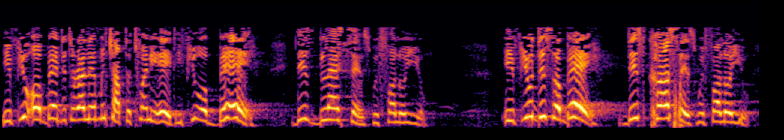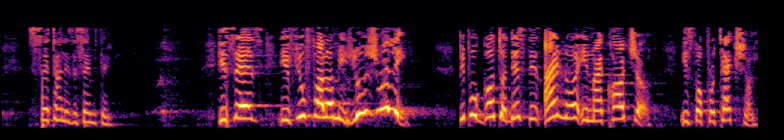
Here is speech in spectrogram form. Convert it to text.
If you obey Deuteronomy chapter 28, if you obey, these blessings will follow you. If you disobey, these curses will follow you. Satan is the same thing. He says, if you follow me, usually people go to these things. I know in my culture, it's for protection.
